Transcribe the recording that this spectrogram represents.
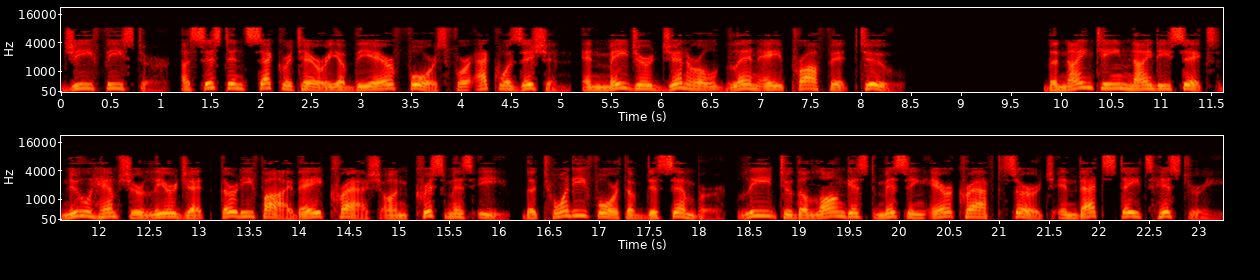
G. Fiester, Assistant Secretary of the Air Force for Acquisition, and Major General Glenn A. Profit II. The 1996 New Hampshire Learjet 35A crash on Christmas Eve, the 24th of December, lead to the longest missing aircraft search in that state's history,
